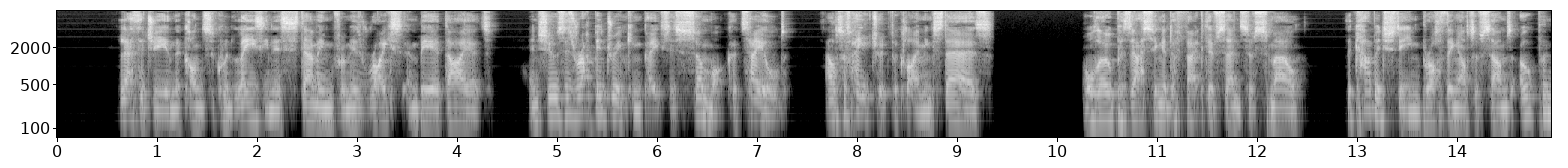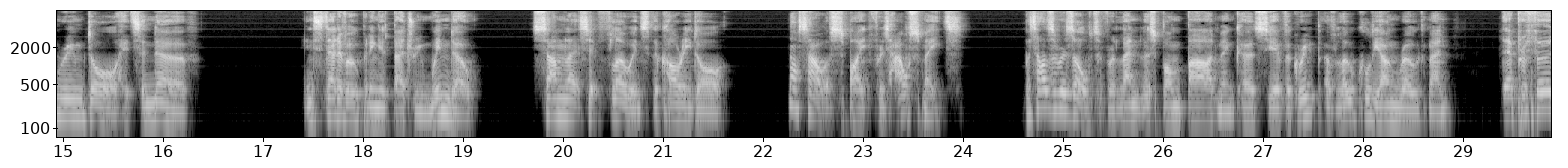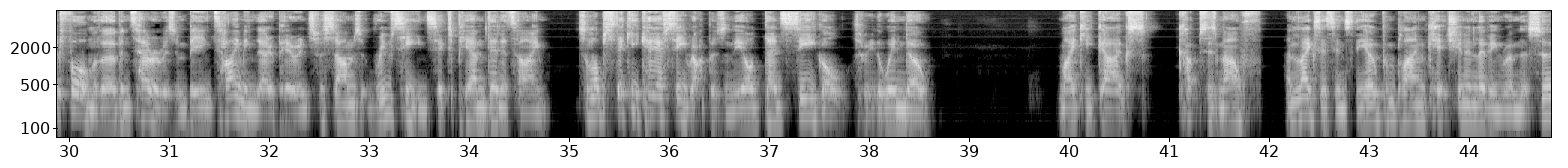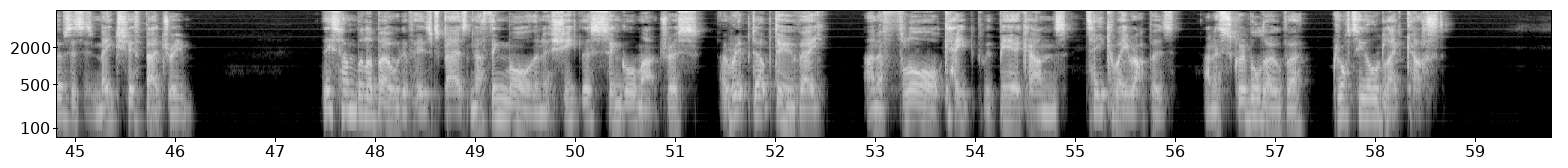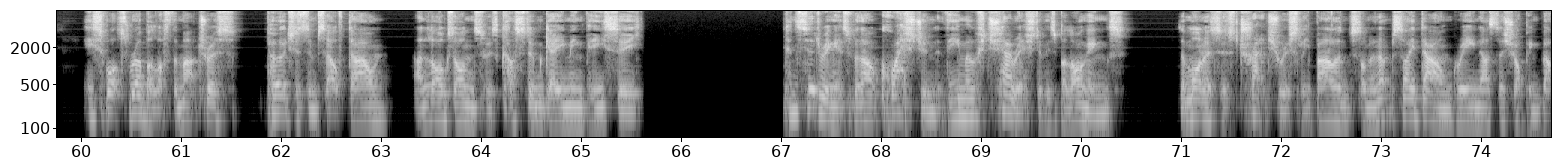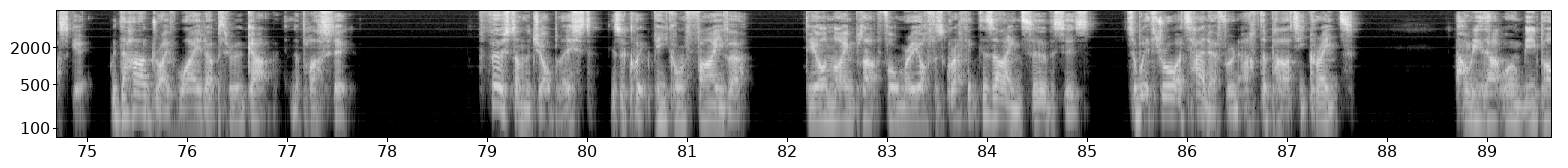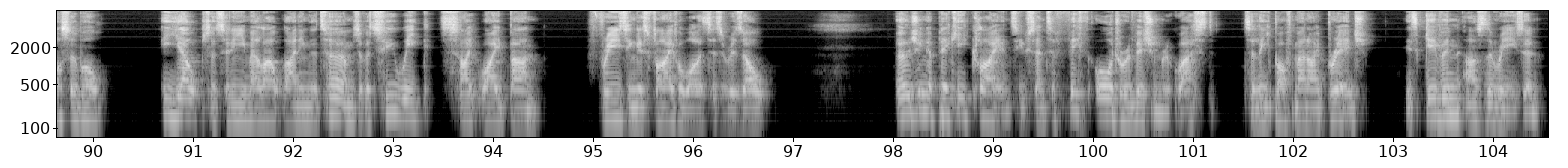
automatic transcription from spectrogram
Lethargy and the consequent laziness stemming from his rice and beer diet ensures his rapid drinking pace is somewhat curtailed, out of hatred for climbing stairs. Although possessing a defective sense of smell, the cabbage steam brothing out of Sam's open room door hits a nerve. Instead of opening his bedroom window, Sam lets it flow into the corridor, not out of spite for his housemates, but as a result of relentless bombardment courtesy of a group of local young roadmen. Their preferred form of urban terrorism being timing their appearance for Sam's routine 6pm dinner time to lob sticky KFC wrappers and the odd dead seagull through the window. Mikey gags, cups his mouth, and legs it into the open plan kitchen and living room that serves as his makeshift bedroom. This humble abode of his bears nothing more than a sheetless single mattress, a ripped up duvet, and a floor caked with beer cans, takeaway wrappers, and a scribbled over, grotty old leg cast. He swats rubble off the mattress, perches himself down, and logs on to his custom gaming PC. Considering it's without question the most cherished of his belongings, the monitor's treacherously balanced on an upside down green as the shopping basket, with the hard drive wired up through a gap in the plastic. First on the job list is a quick peek on Fiverr, the online platform where he offers graphic design services, to withdraw a tenner for an after party crate. Only that won't be possible. He yelps at an email outlining the terms of a two week site wide ban, freezing his Fiverr wallet as a result. Urging a picky client who sent a fifth order revision request to leap off Menai Bridge is given as the reason,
